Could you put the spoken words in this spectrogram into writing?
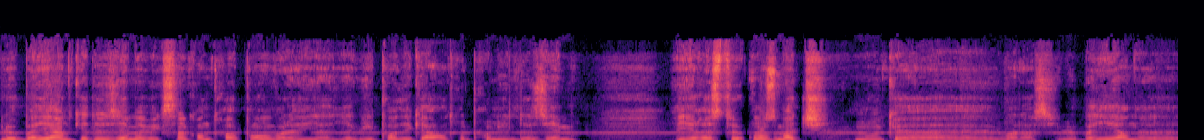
Le Bayern qui est deuxième avec 53 points. Voilà, il y a, il y a 8 points d'écart entre le premier et le deuxième. Et il reste 11 matchs. Donc euh, voilà, si le Bayern, euh,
